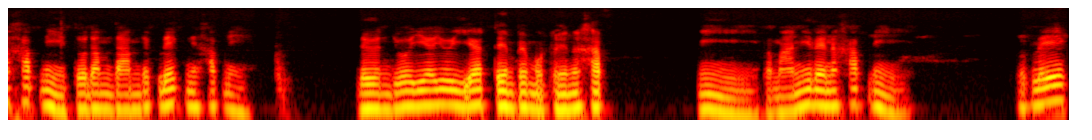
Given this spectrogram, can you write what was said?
นะครับ นี่ตัวดำๆเล็กๆนี่ครับนี่ เดินยั่วเยอะยั่วเยอะเต็มไปหมดเลยนะครับ นี่ประมาณนี้เลยนะครับ นี่เล็ก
